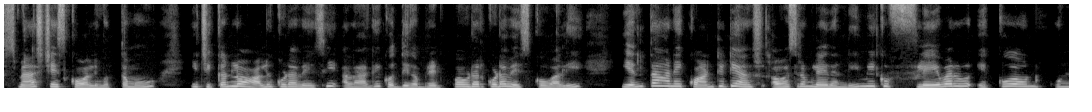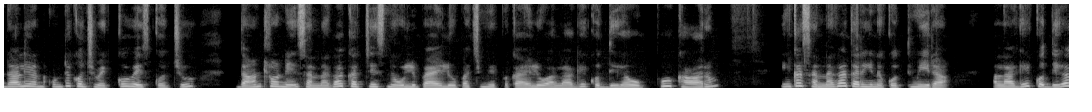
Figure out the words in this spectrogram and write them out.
స్మాష్ చేసుకోవాలి మొత్తము. ఈ చికెన్లో ఆలు కూడా వేసి అలాగే కొద్దిగా బ్రెడ్ పౌడర్ కూడా వేసుకోవాలి. ఎంత అనే క్వాంటిటీ అవసరం లేదండి. మీకు ఫ్లేవర్ ఎక్కువ ఉండాలి అనుకుంటే కొంచెం ఎక్కువ వేసుకోవచ్చు. దాంట్లోనే సన్నగా కట్ చేసిన ఉల్లిపాయలు పచ్చిమిరపకాయలు అలాగే కొద్దిగా ఉప్పు కారం ఇంకా సన్నగా తరిగిన కొత్తిమీర అలాగే కొద్దిగా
